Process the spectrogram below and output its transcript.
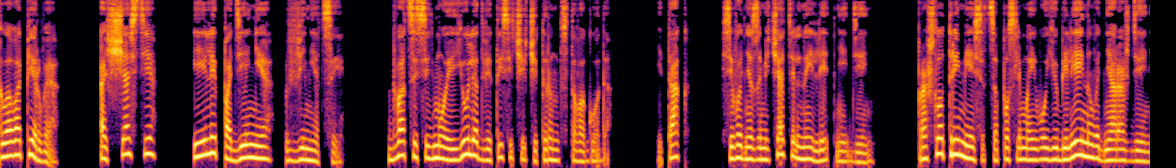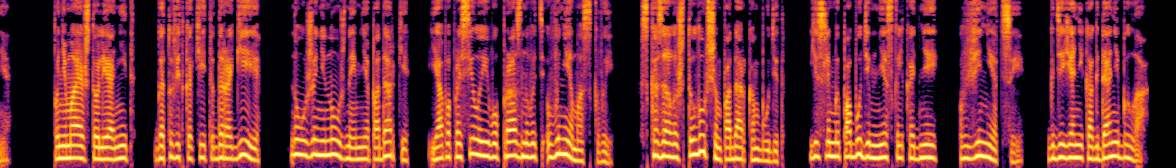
Глава первая. О счастье или падение в Венеции. 27 июля 2014 года. Итак, сегодня замечательный летний день. Прошло три месяца после моего юбилейного дня рождения. Понимая, что Леонид готовит какие-то дорогие, но уже ненужные мне подарки, я попросила его праздновать вне Москвы. Сказала, что лучшим подарком будет, если мы побудем несколько дней в Венеции, где я никогда не была.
